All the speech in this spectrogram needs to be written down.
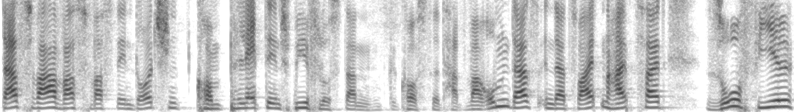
das war was, was den Deutschen komplett den Spielfluss dann gekostet hat. Warum das in der zweiten Halbzeit so viel,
